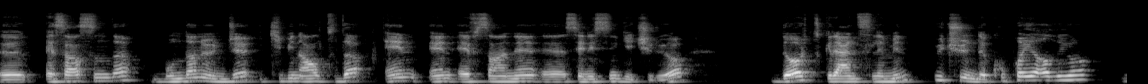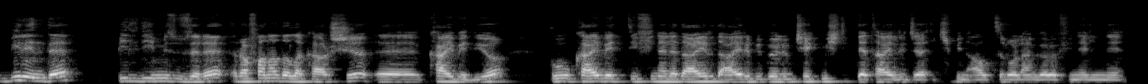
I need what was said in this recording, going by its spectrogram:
e, esasında bundan önce 2006'da en en efsane e, senesini geçiriyor. 4 Grand Slam'in 3'ünde kupayı alıyor. Birinde bildiğimiz üzere Rafa Nadal'a karşı e, kaybediyor. Bu kaybettiği finale dair de ayrı bir bölüm çekmiştik detaylıca 2006 Roland Garros finalini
